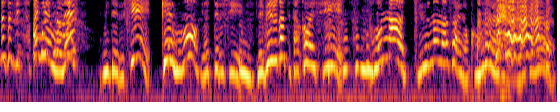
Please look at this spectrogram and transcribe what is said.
て私アニメもね見てるし、ゲームもやってるし、レベルだって高いし、そんな17歳の小娘なんかい。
